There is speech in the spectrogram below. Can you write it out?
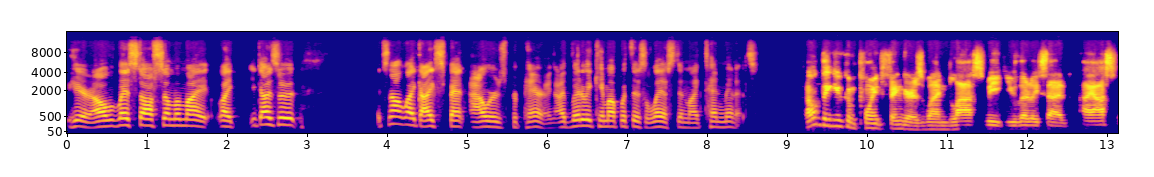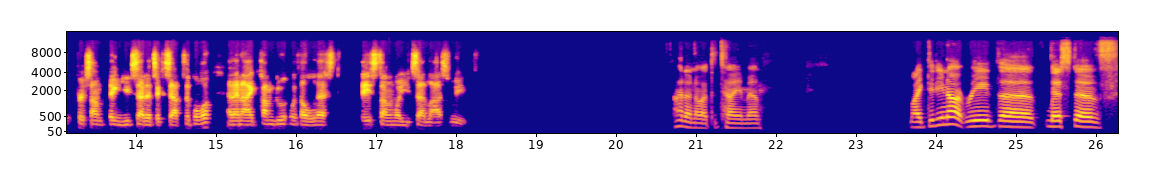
Here, I'll list off some of my like you guys are it's not like I spent hours preparing. I literally came up with this list in like 10 minutes. I don't think you can point fingers when last week you literally said, I asked for something, you said it's acceptable, and then I come to it with a list based on what you said last week. I don't know what to tell you, man. Like, did you not read the list of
